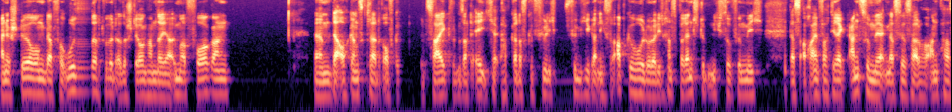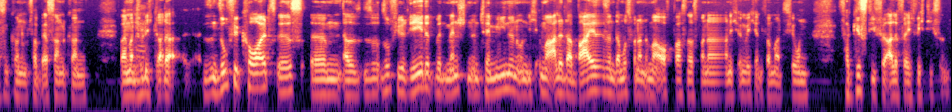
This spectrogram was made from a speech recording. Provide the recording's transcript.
eine Störung da verursacht wird, also Störungen haben da ja immer Vorrang, ähm, da auch ganz klar drauf gezeigt wird und sagt, ey, ich habe gerade das Gefühl, ich fühle mich hier gar nicht so abgeholt oder die Transparenz stimmt nicht so für mich, das auch einfach direkt anzumerken, dass wir es halt auch anpassen können und verbessern können. Weil man ja. natürlich gerade so viel Calls ist, ähm, also so, so, viel redet mit Menschen in Terminen und nicht immer alle dabei sind, da muss man dann immer aufpassen, dass man da nicht irgendwelche Informationen vergisst, die für alle vielleicht wichtig sind.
